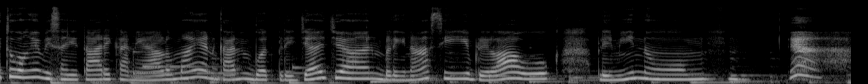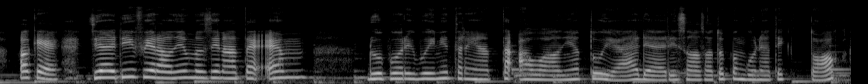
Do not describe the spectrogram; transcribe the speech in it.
itu uangnya bisa ditarik kan ya lumayan kan buat beli jajan, beli nasi, beli lauk, beli minum. Oke, jadi viralnya mesin ATM 20.000 ini ternyata awalnya tuh ya dari salah satu pengguna TikTok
